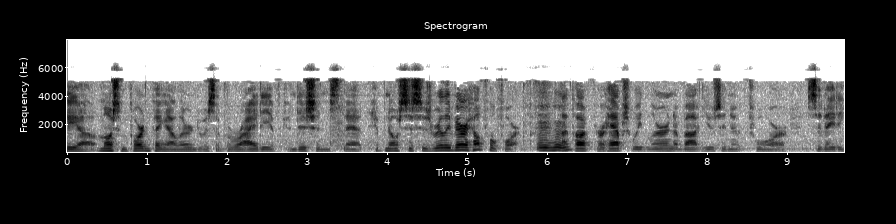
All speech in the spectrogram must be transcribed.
the uh, most important thing I learned was a variety of conditions that hypnosis is really very helpful for. Mm-hmm. I thought perhaps we'd learn about using it for sedating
